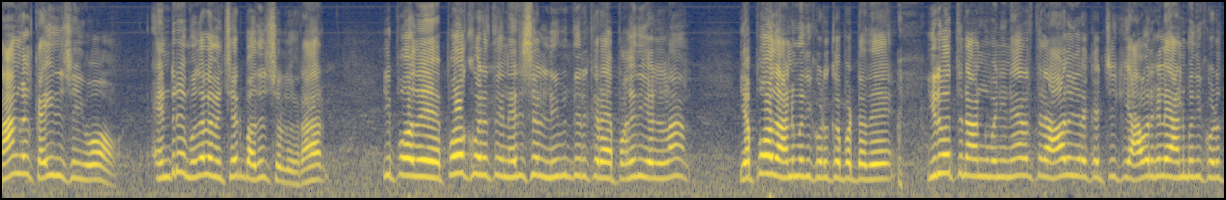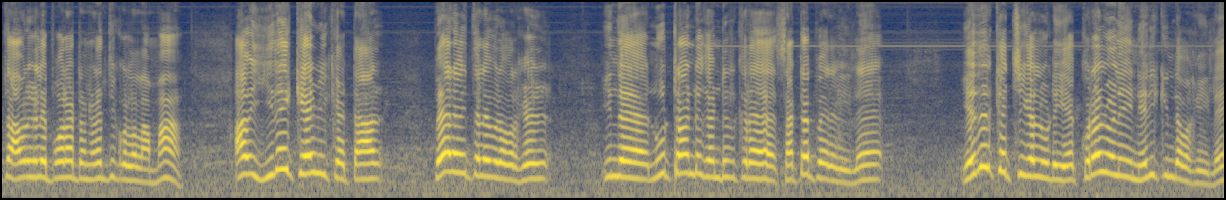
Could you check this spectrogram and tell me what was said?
நாங்கள் கைது செய்வோம் என்று முதலமைச்சர் பதில் சொல்லுகிறார். இப்போது போக்குவரத்து நெரிசல் நிமிந்திருக்கிற பகுதிகளெல்லாம் எப்போது அனுமதி கொடுக்கப்பட்டது? இருபத்தி நான்கு மணி நேரத்தில் ஆளுகிற கட்சிக்கு அவர்களே அனுமதி கொடுத்து அவர்களே போராட்டம் நடத்தி கொள்ளலாமா? அவை இதை கேள்வி கேட்டால் பேரவைத் தலைவர் அவர்கள் இந்த நூற்றாண்டு கண்டிருக்கிற சட்டப்பேரவையில் எதிர்க்கட்சிகளுடைய குரல் வழியை நெரிக்கின்ற வகையில்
